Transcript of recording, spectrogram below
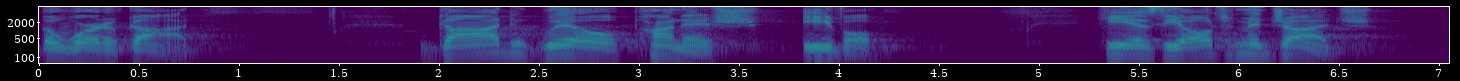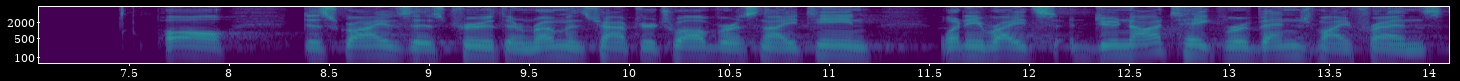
the word of God. God will punish evil. He is the ultimate judge. Paul describes this truth in Romans chapter 12, verse 19 when he writes, Do not take revenge, my friends,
